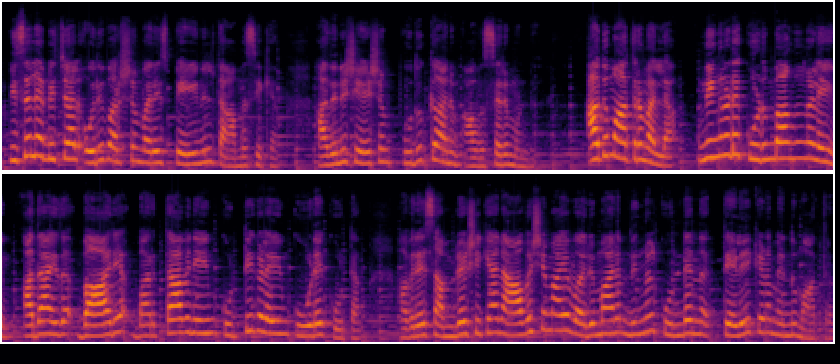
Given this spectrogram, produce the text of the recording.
വിസ ലഭിച്ചാൽ ഒരു വർഷം വരെ സ്പെയിനിൽ താമസിക്കാം. അതിനുശേഷം പുതുക്കാനും അവസരമുണ്ട്. അതുമാത്രമല്ല നിങ്ങളുടെ കുടുംബാംഗങ്ങളെയും അതായത് ഭാര്യ ഭർത്താവിനെയും കുട്ടികളെയും കൂടെ കൂട്ടാം. അവരെ സംരക്ഷിക്കാൻ ആവശ്യമായ വരുമാനം നിങ്ങൾക്കുണ്ടെന്ന് തെളിയിക്കണമെന്നു മാത്രം.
